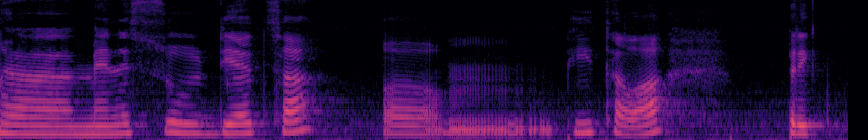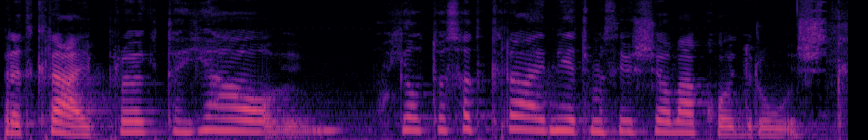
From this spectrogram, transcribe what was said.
e, mene su djeca um, pitala pri- pred kraj projekta, ja, je li to sad kraj, nećemo se više ovako družiti.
